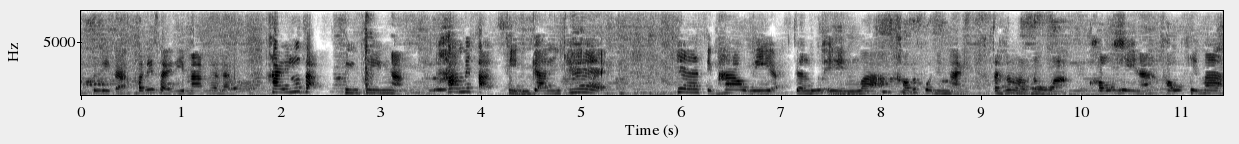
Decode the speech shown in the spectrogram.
ำคือแบบเขานิสัยดีมากเลยนะใครรู้จักจริงๆอะ ถ้าไม่ตัดสินกันแค่ แค่สิบห้าวิอะจะรู้เองว่าเขาเป็นคนยังไง แต่สำหรับหนูอะเขาโอเคนะเขาโอเคมาก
